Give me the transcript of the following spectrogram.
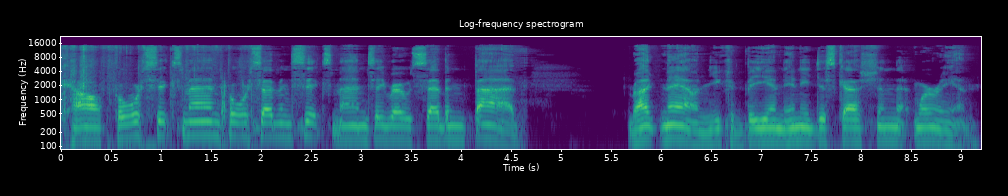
call 469 476 9075 right now, and you could be in any discussion that we're in.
